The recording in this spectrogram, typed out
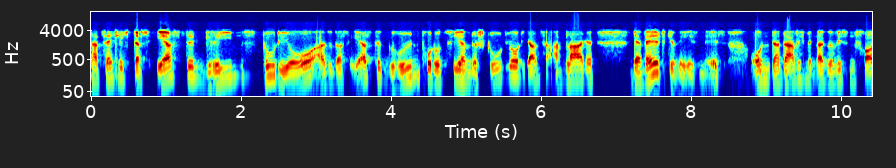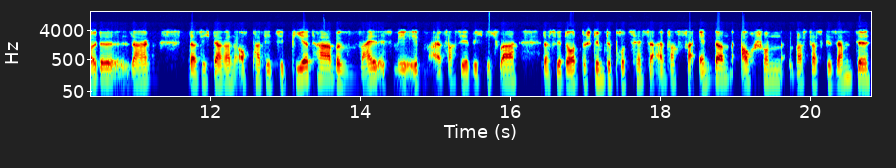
tatsächlich das erste Green Studio, also das erste grün produzierende Studio, die ganze Anlage der Welt gewesen ist. Und da darf ich mit einer gewissen Freude sagen, dass ich daran auch partizipiert habe, weil es mir eben einfach sehr wichtig war, dass wir dort bestimmte Prozesse einfach verändern, auch schon was das gesamte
